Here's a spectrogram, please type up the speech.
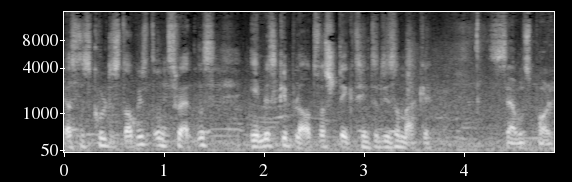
erstens cool, dass du da bist und zweitens MSG Blaut, was steckt hinter dieser Marke? Servus Paul.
